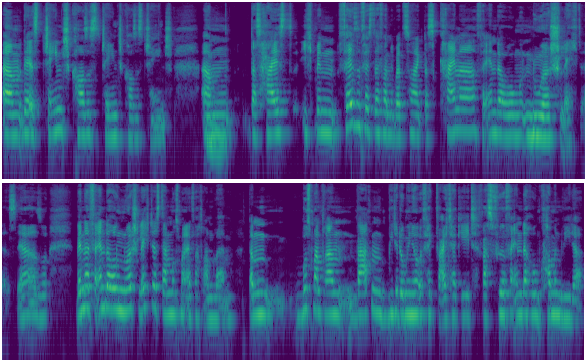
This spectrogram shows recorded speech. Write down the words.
Ähm, der ist Change causes Change causes Change. Ähm, mhm. Das heißt, ich bin felsenfest davon überzeugt, dass keine Veränderung nur schlecht ist. Ja, also wenn eine Veränderung nur schlecht ist, dann muss man einfach dranbleiben. Dann muss man dran warten, wie der Dominoeffekt weitergeht, was für Veränderungen kommen wieder.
